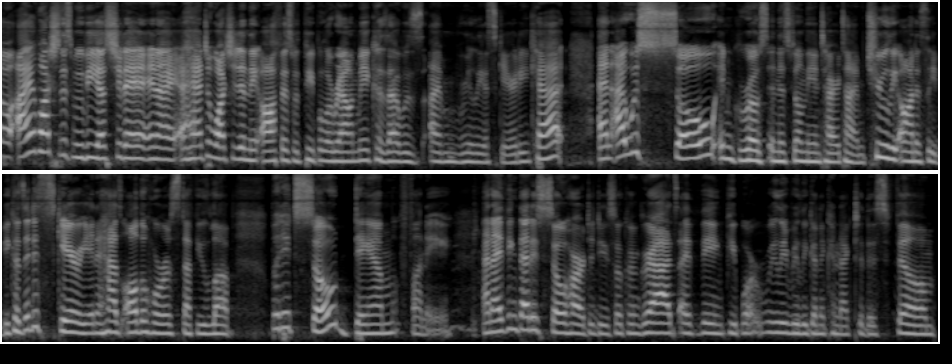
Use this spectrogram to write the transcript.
So I watched this movie yesterday, and I, I had to watch it in the office with people around me because I was I'm really a scaredy cat, and I was so engrossed in this film the entire time. Truly, honestly, because it is scary and it has all the horror stuff you love, but it's so damn funny. And I think that is so hard to do. So congrats. I think people are really, really going to connect to this film.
